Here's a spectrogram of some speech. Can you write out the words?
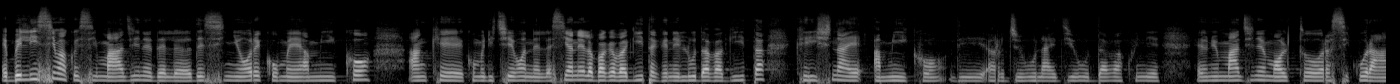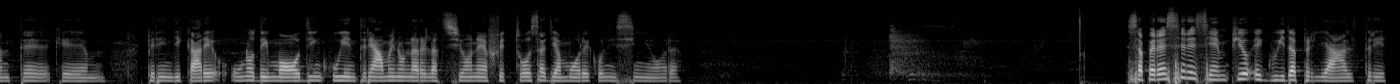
È bellissima questa immagine del, del, Signore come amico, anche come dicevo nel, sia nella Bhagavad Gita che nell'Uddhava Gita, Krishna è amico di Arjuna e di Uddhava, quindi è un'immagine molto rassicurante che, per indicare uno dei modi in cui entriamo in una relazione affettuosa di amore con il Signore. Saper essere esempio e guida per gli altri.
